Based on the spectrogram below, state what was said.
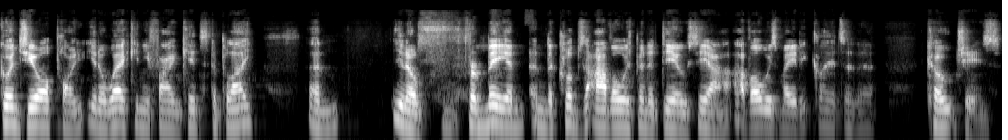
going to your point, you know, where can you find kids to play? And you know, for me and, and the clubs that I've always been a DOC, I've always made it clear to the coaches,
